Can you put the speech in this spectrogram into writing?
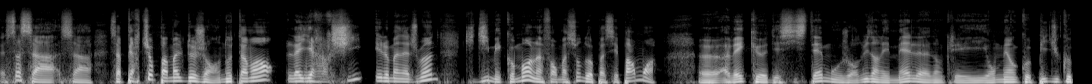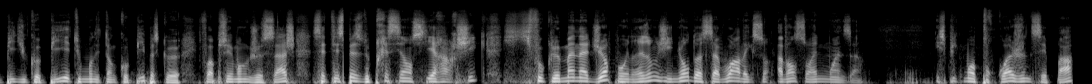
Euh, ça, ça, perturbe pas mal de gens, notamment la hiérarchie et le management qui dit mais comment l'information doit passer par moi? Euh, Avec euh, des systèmes où aujourd'hui dans les mails, on met en copie, du copie, du copie et tout le monde est en copie parce qu'il faut absolument que je sache cette espèce de préséance hiérarchique qu'il faut que le manager, pour une raison que j'ignore, doit savoir avec son, avant son N-1. Explique-moi pourquoi, je ne sais pas.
